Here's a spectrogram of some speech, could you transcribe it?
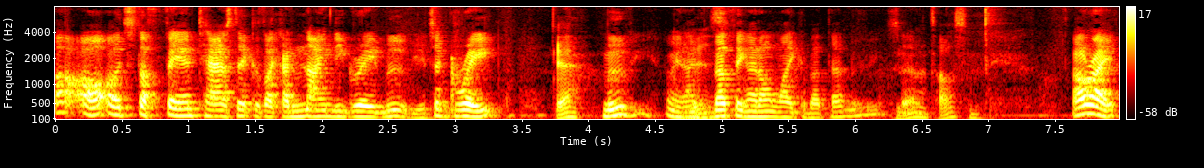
uh, it's the fantastic. It's like a 90 grade movie. It's a great Yeah, movie. I mean, I, nothing I don't like about that movie. So. no, that's awesome. All right.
